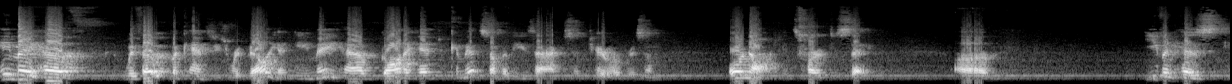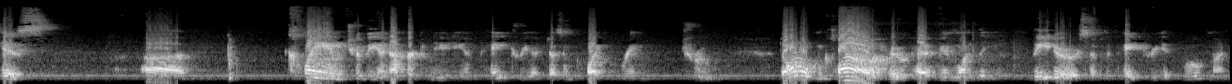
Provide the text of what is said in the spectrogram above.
he may have, without Mackenzie's rebellion, he may have gone ahead to commit some of these acts of terrorism or not. It's hard to say. Um, even his his uh, claim to be an Upper Canadian patriot doesn't quite ring true. Donald MacLeod, who had been one of the leaders of the Patriot movement,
